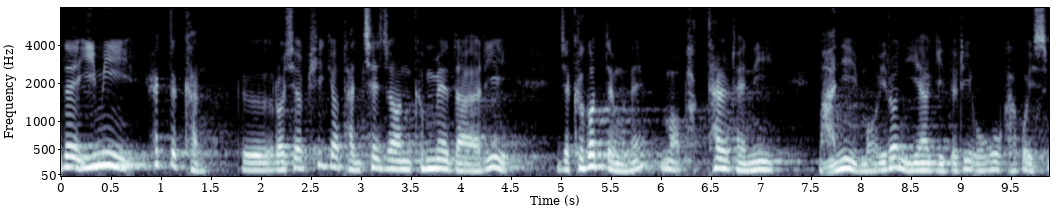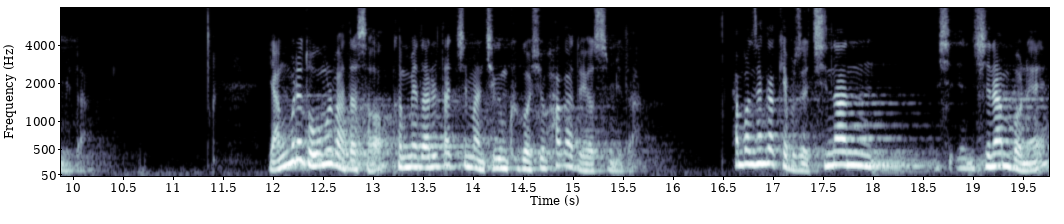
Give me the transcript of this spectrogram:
근데 이미 획득한 그 러시아 피겨 단체전 금메달이 이제 그것 때문에 뭐 박탈되니 많이 뭐 이런 이야기들이 오고 가고 있습니다. 약물의 도움을 받아서 금메달을 땄지만 지금 그것이 화가 되었습니다. 한번 생각해 보세요. 지난 지난번에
